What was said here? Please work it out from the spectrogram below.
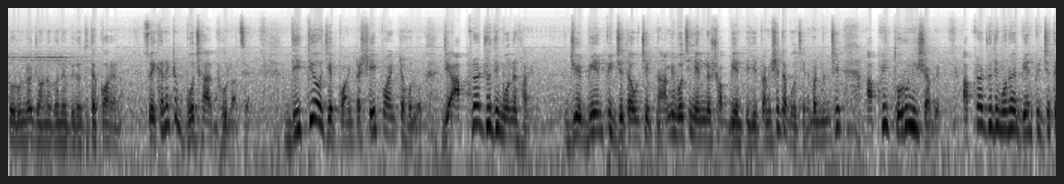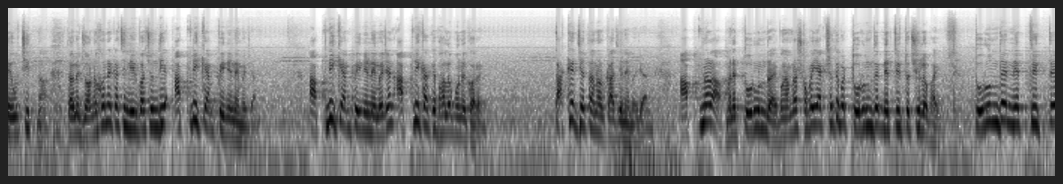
তরুণরা জনগণের বিরোধিতা করে না। সো এখানে একটা বোঝার ভুল আছে। দ্বিতীয় যে পয়েন্টটা সেই পয়েন্টটা হলো যে আপনার যদি মনে হয় যে বিএনপি জেতা উচিত না, আমি বলছি না এমনি সব বিএনপি জিতবে, আমি সেটা বলছি না বাট বলছি আপনি তরুণ হিসাবে, আপনার যদি মনে হয় বিএনপির জেতা উচিত না, তাহলে জনগণের কাছে নির্বাচন দিয়ে আপনি ক্যাম্পেইনে নেমে যান। আপনি ক্যাম্পেইনে নেমে যান, আপনি কাকে ভালো মনে করেন? তাকে জেতানোর কাজে নেমে যান। আপনারা মানে তরুণরা, এবং আমরা সবাই একসাথে বাট তরুণদের নেতৃত্ব ছিল ভাই। তরুণদের নেতৃত্বে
